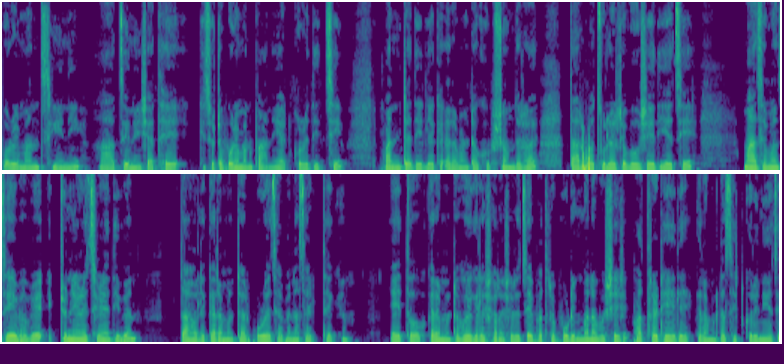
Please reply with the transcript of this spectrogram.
পরিমাণ চিনি আর চিনির সাথে কিছুটা পরিমাণ পানি অ্যাড করে দিচ্ছি। পানিটা দিলে ক্যারামেলটা খুব সুন্দর হয়। তারপর চুলাটা বসিয়ে দিয়েছি। মাঝে মাঝে এভাবে একটু নেড়ে ছেড়ে দিবেন, তাহলে ক্যারামেলটা আর পুড়ে যাবে না সাইড থেকে। এই তো ক্যারামেলটা হয়ে গেলে সরাসরি যে পাত্রে পুডিং বানাবো সেই পাত্রে ঢেলে ক্যারামেলটা সেট করে নিয়েছি।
